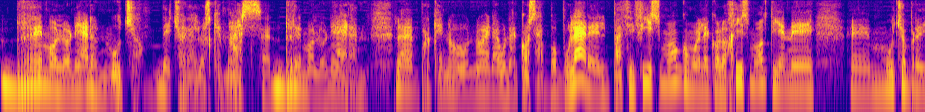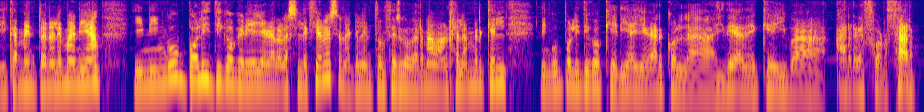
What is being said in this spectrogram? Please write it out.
remolonearon mucho. De hecho, eran los que más remolonearan, eh, porque no, no era una cosa popular. El pacifismo, como el ecologismo, tiene eh, mucho predicamento en Alemania y ningún político quería llegar a las elecciones. En aquel entonces gobernaba Angela Merkel, ningún político quería llegar con la idea de que iba a reforzar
